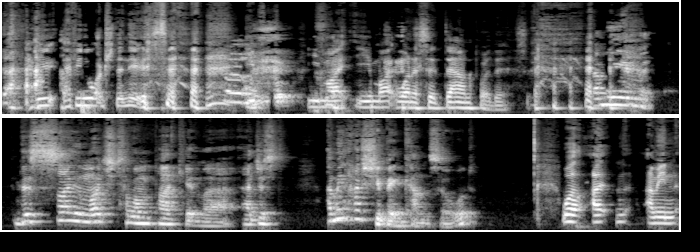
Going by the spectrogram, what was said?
have you have you watched the news? you, you might you might want to sit down for this." I mean, there's so much to unpack in there. I just, I mean, has she been cancelled? well, I I mean,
